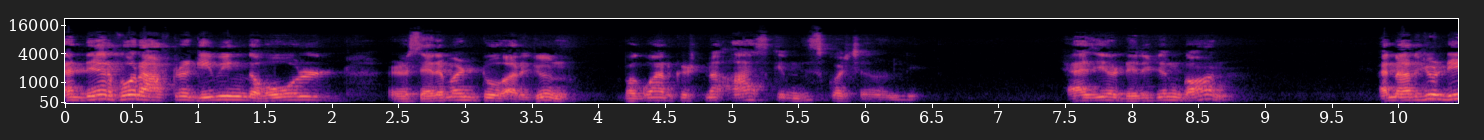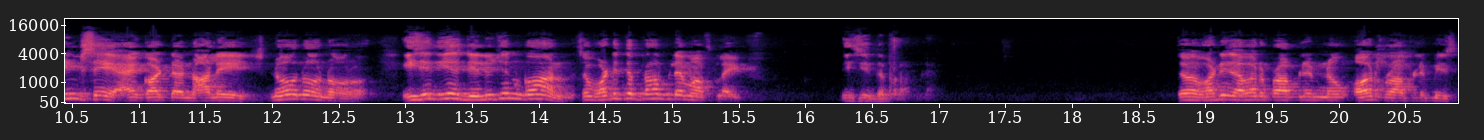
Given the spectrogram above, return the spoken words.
And therefore, after giving the whole uh, ceremony to Arjun, Bhagavan Krishna asked him this question only Has your delusion gone? And Arjun didn't say, I got the knowledge. No, no, no, no. He said, Yes, delusion gone. So, what is the problem of life? This is the problem. So, what is our problem now? Our problem is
